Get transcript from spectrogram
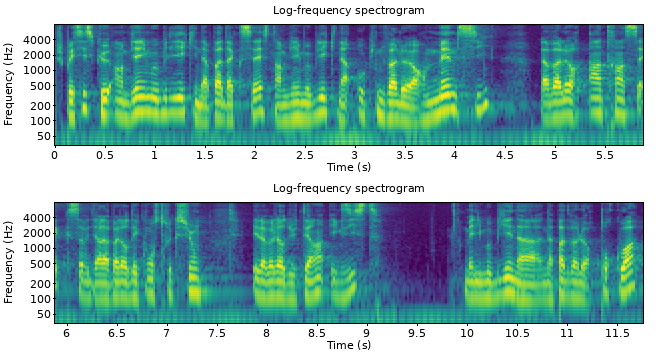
Je précise qu'un bien immobilier qui n'a pas d'accès, c'est un bien immobilier qui n'a aucune valeur, même si la valeur intrinsèque, ça veut dire la valeur des constructions et la valeur du terrain existent, mais l'immobilier n'a pas de valeur. Pourquoi?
